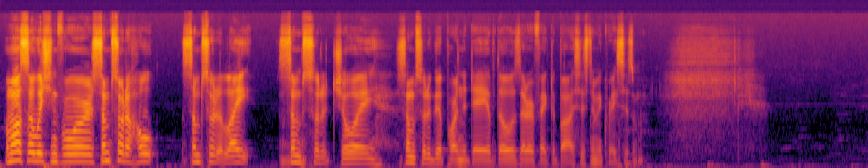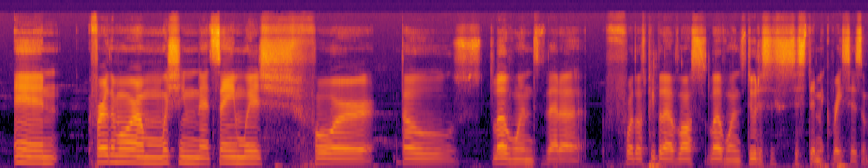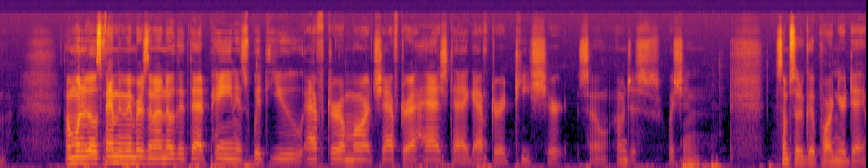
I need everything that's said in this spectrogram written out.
I'm also wishing for some sort of hope, some sort of light, some sort of joy, some sort of good part in the day of those that are affected by systemic racism. And furthermore, I'm wishing that same wish for those loved ones that are, for those people that have lost loved ones due to systemic racism. I'm one of those family members, and I know that that pain is with you after a march, after a hashtag, after a T-shirt. So I'm just wishing some sort of good part in your day.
